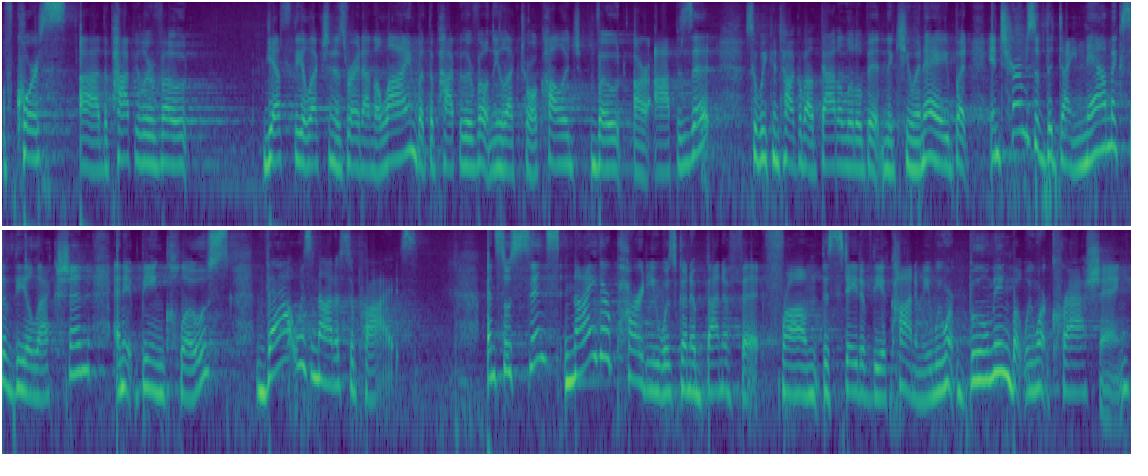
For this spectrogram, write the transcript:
of course, uh, the popular vote yes, the election is right on the line, but the popular vote and the electoral college vote are opposite. So we can talk about that a little bit in the Q&A, but in terms of the dynamics of the election and it being close, that was not a surprise. And so since neither party was going to benefit from the state of the economy, we weren't booming, but we weren't crashing,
